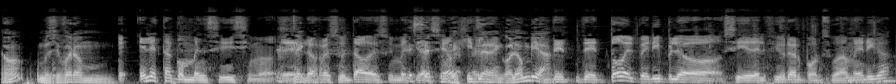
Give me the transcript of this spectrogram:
¿no? Como si fuera un... Eh, Él está convencidísimo de ¿De- los resultados de su investigación. ¿De Hitler en Colombia? De, de todo el periplo, sí, del Führer por Sudamérica,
